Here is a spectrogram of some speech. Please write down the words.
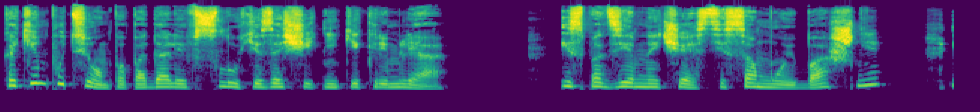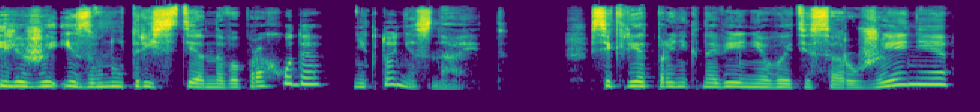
Каким путем попадали в слухи защитники Кремля? Из подземной части самой башни или же из внутристенного прохода, никто не знает. Секрет проникновения в эти сооружения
